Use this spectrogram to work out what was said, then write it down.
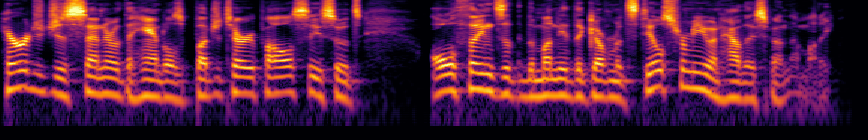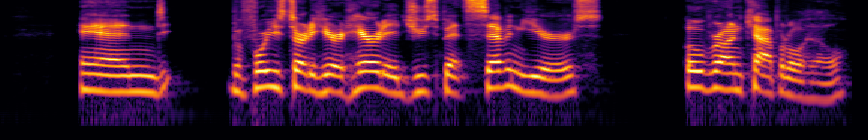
Heritage's center that handles budgetary policy. So it's all things that the money the government steals from you and how they spend that money. And before you started here at Heritage, you spent seven years over on Capitol Hill,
